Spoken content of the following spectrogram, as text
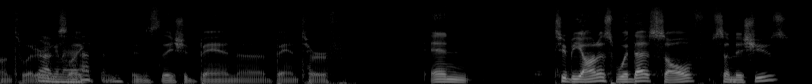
on Twitter. Not it's gonna like happen. is they should ban uh ban turf. And to be honest, would that solve some issues?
